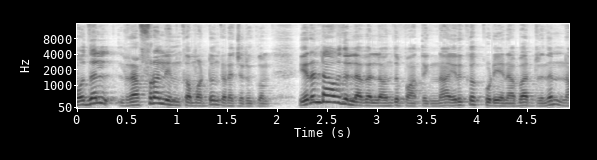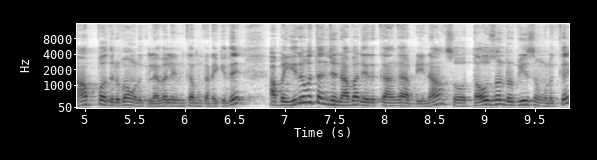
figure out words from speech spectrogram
முதல் ரெஃபரல் இன்கம் மட்டும் கிடைச்சிருக்கும். இரண்டாவது லெவலில் வந்து பார்த்தீங்கன்னா இருக்கக்கூடிய நபர்கிட்ட நாற்பது ரூபாய் உங்களுக்கு லெவல் இன்கம் கிடைக்குது. அப்போ இருபத்தஞ்சு நபர் இருக்காங்க அப்படின்னா ஸோ தௌசண்ட் ருபீஸ் உங்களுக்கு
